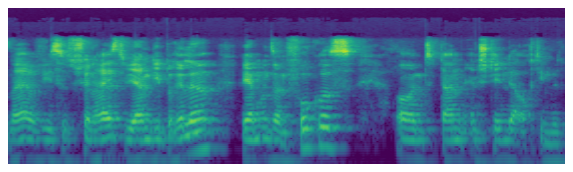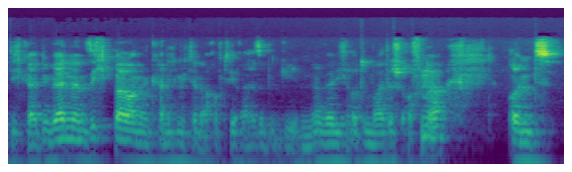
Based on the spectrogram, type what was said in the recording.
Ne? Wie es so schön heißt, wir haben die Brille, wir haben unseren Fokus und dann entstehen da auch die Möglichkeiten. Die werden dann sichtbar und dann kann ich mich dann auch auf die Reise begeben. Dann ne? werde ich automatisch offener und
